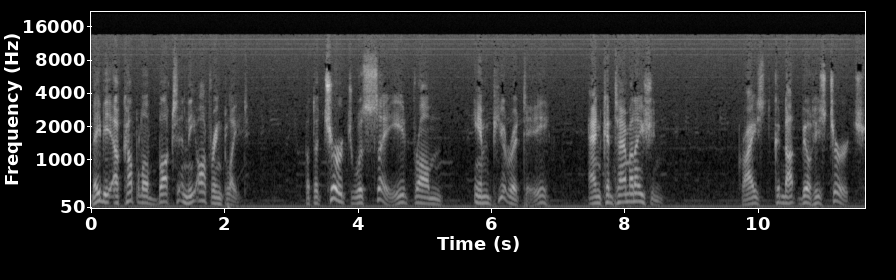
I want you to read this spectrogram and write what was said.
maybe a couple of bucks in the offering plate. But the church was saved from impurity and contamination. Christ could not build his church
